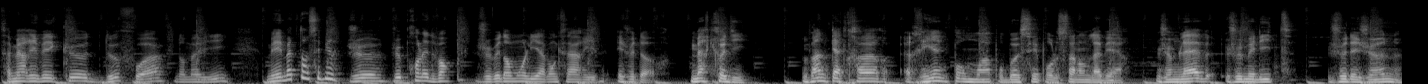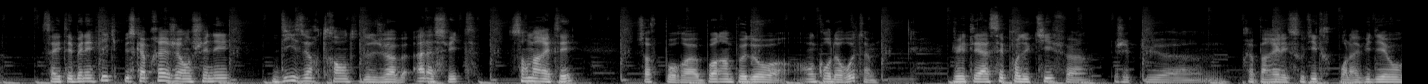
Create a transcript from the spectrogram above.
Ça m'est arrivé que deux fois dans ma vie, mais maintenant c'est bien. Je, je prends les devants. Je vais dans mon lit avant que ça arrive et je dors. Mercredi, 24 heures rien que pour moi pour bosser pour le salon de la bière. Je me lève, je médite, je déjeune. Ça a été bénéfique puisqu'après j'ai enchaîné 10h30 de job à la suite sans m'arrêter, sauf pour euh, boire un peu d'eau en cours de route. J'ai été assez productif, j'ai pu euh, préparer les sous-titres pour la vidéo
